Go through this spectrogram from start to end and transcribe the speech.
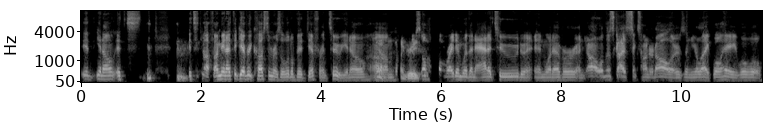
it, you know, it's it's tough. I mean, I think every customer is a little bit different too. You know, yeah, um, agree. Some come right in with an attitude and whatever, and oh, well, this guy's six hundred dollars, and you're like, well, hey, whoa, whoa,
